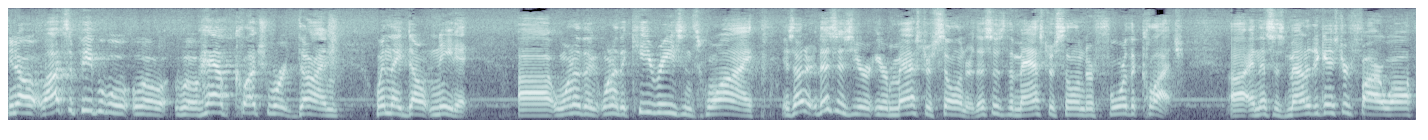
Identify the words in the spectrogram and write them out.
You know, lots of people will, will, will have clutch work done when they don't need it. Uh, one of the one of the key reasons why is under this is your, your master cylinder. This is the master cylinder for the clutch. Uh, and this is mounted against your firewall.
